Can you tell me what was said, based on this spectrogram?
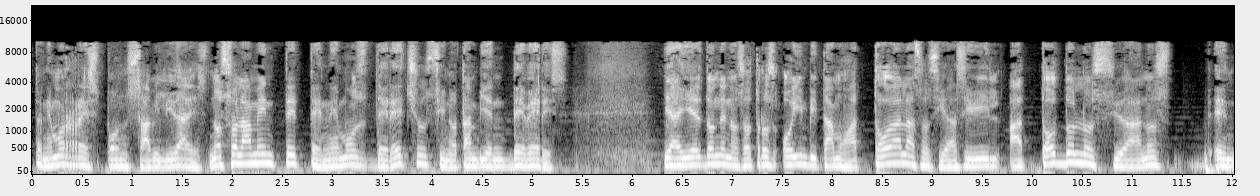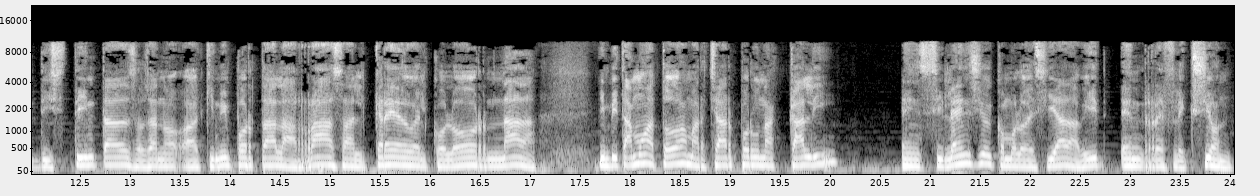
tenemos responsabilidades. No solamente tenemos derechos, sino también deberes. Y ahí es donde nosotros hoy invitamos a toda la sociedad civil, a todos los ciudadanos en distintas, o sea, no, aquí no importa la raza, el credo, el color, nada. Invitamos a todos a marchar por una Cali en silencio y como lo decía David, en reflexión.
